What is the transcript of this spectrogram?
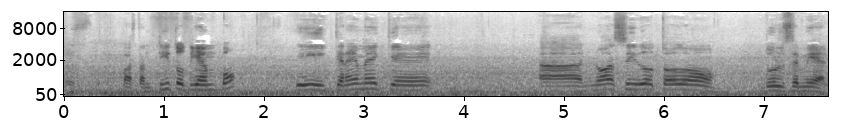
pues, bastantito tiempo. Y créeme que Ah, no ha sido todo dulce miel.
